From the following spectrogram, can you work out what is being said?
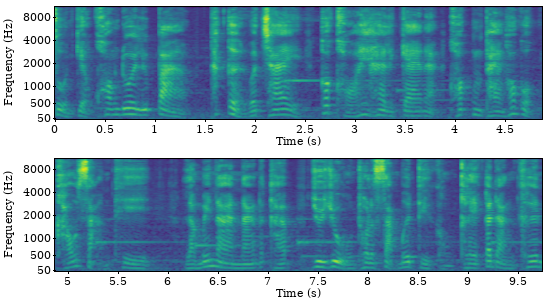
ส่วนเกี่ยวข้องด้วยหรือเปล่า ถ้าเกิดว่าใช่ ก็ขอให้ฮาริแกนน่ะเคาะกำแพงห้องของเขาสามทีแล้วไม่นานนักนะครับ อยู่ๆ โทรศัพท์มือถือของเคลกก็ดังขึ้น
